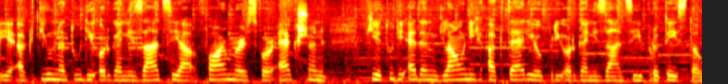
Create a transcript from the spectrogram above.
je aktivna tudi organizacija Farmers for Action, ki je tudi eden glavnih akterjev pri organizaciji protestov.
